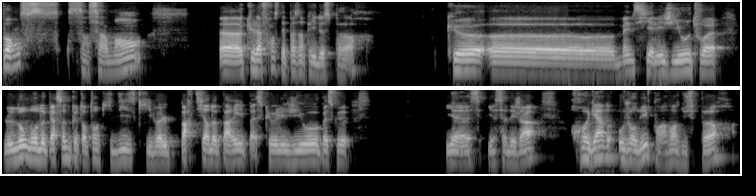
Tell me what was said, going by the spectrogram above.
pense, sincèrement, euh, que la France n'est pas un pays de sport, que euh, même si elle est JO, tu vois, le nombre de personnes que tu entends qui disent qu'ils veulent partir de Paris parce que les JO, parce que il y a, ça déjà. Regarde aujourd'hui pour avoir du sport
